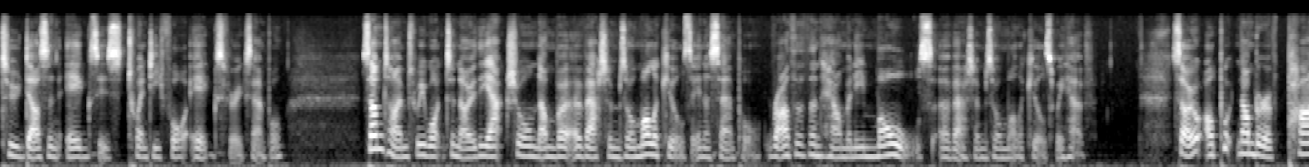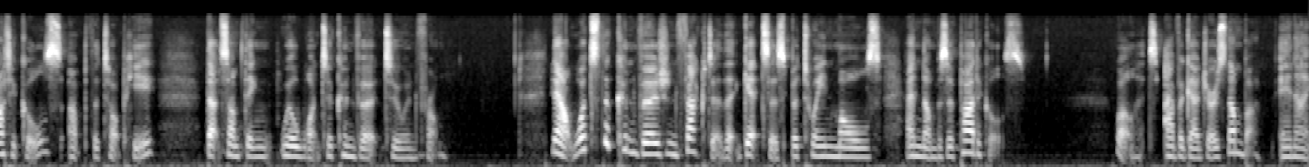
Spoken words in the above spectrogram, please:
two dozen eggs is 24 eggs, for example, sometimes we want to know the actual number of atoms or molecules in a sample, rather than how many moles of atoms or molecules we have. So I'll put number of particles up the top here. That's something we'll want to convert to and from. Now, what's the conversion factor that gets us between moles and numbers of particles? Well, it's Avogadro's number, Na.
